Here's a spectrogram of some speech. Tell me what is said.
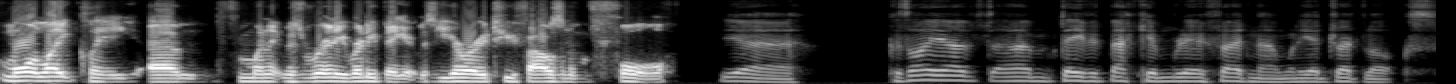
more likely um, from when it was really really big. It was Euro two thousand and four. Yeah, because I had um, David Beckham, Rio Ferdinand when he had dreadlocks.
